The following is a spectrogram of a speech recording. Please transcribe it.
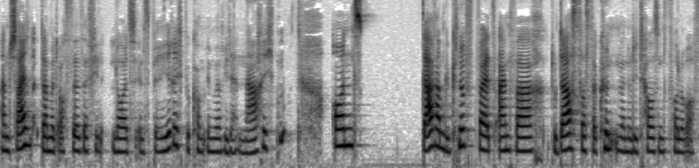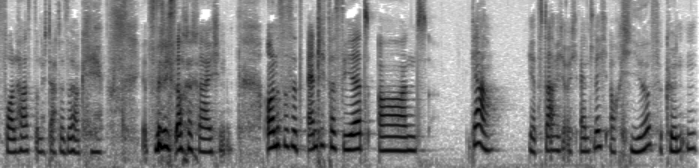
Anscheinend damit auch sehr, sehr viele Leute inspiriere. Ich bekomme immer wieder Nachrichten und daran geknüpft war jetzt einfach, du darfst was verkünden, wenn du die 1000 Follower voll hast. Und ich dachte so, okay, jetzt will ich es auch erreichen. Und es ist jetzt endlich passiert. Und ja, jetzt darf ich euch endlich auch hier verkünden,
